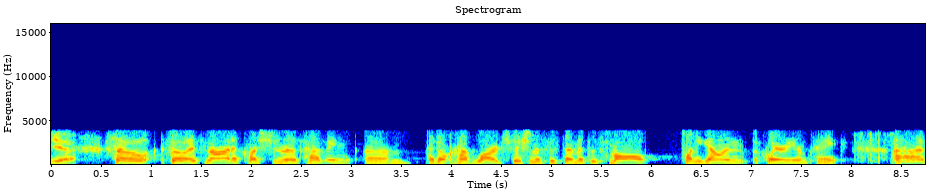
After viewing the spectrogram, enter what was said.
Yeah. So so it's not a question of having um I don't have large fish in the system. It's a small 20 gallon aquarium tank. Uh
